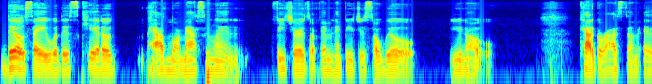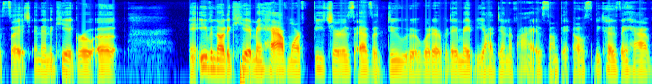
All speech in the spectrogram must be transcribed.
they'll say, well, this kid will have more masculine features or feminine features, so we'll you know, categorize them as such. And then the kid grow up. And even though the kid may have more features as a dude or whatever, they may be identified as something else because they have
